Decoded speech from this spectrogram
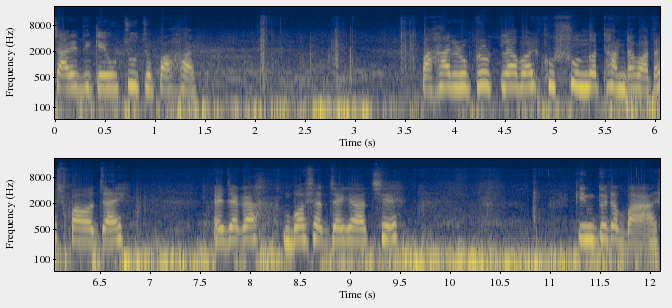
চারিদিকে উঁচু উঁচু পাহাড়। পাহাড়ের উপরে উঠলে আবার খুব সুন্দর ঠান্ডা বাতাস পাওয়া যায়। এই জায়গা বসার জায়গা আছে। কিন্তু এটা বাস।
